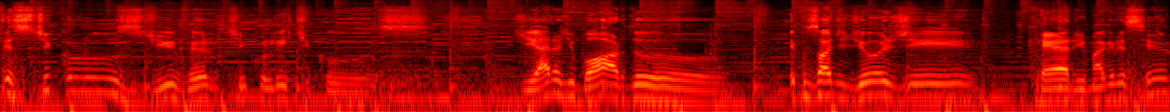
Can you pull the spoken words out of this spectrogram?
testículos diverticulíticos. Diário de bordo. Episódio de hoje. Quer emagrecer?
